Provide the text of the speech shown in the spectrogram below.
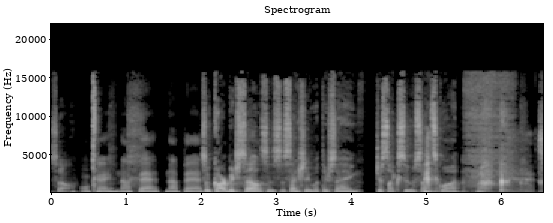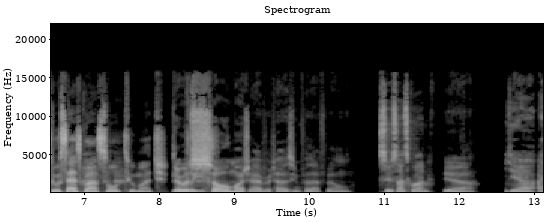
So, Okay, not bad, not bad. so garbage sells is essentially what they're saying, just like Suicide Squad. Suicide Squad sold too much. There was Please. so much advertising for that film. Suicide Squad. Yeah, Yeah, I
